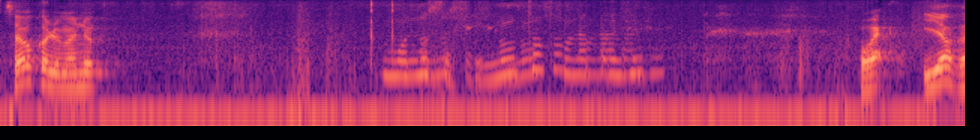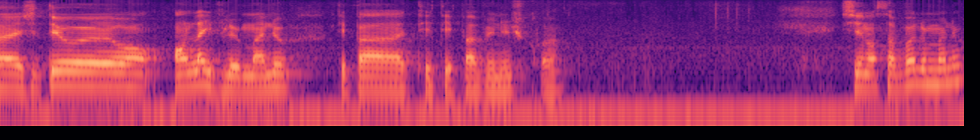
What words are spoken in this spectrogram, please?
Ça va quoi le mano? Ça fait longtemps qu'on l'a pas vu. Ouais. Hier, euh, j'étais euh, en, en live le mano. T'es pas, t'étais pas venu, je crois. Sinon, ça va le mano?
